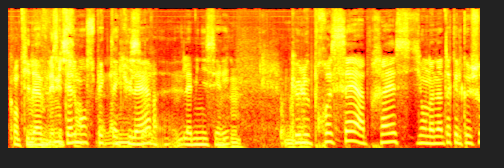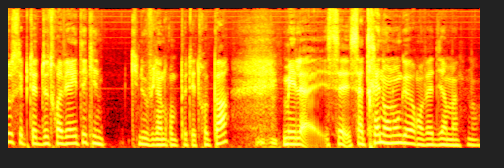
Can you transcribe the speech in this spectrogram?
Quand il a, Mhm. c'est tellement la spectaculaire, la mini-série, Mhm. que Mhm. le procès après, si on en attend quelque chose, c'est peut-être deux trois vérités qui, qui ne viendront peut-être pas, Mhm. mais là, ça, ça traîne en longueur, on va dire maintenant.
